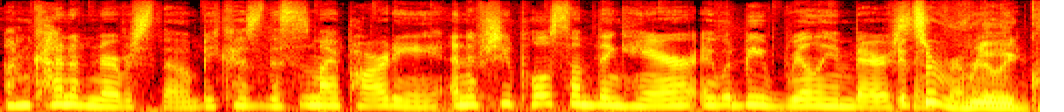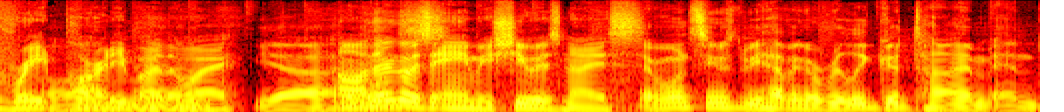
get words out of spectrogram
I'm kind of nervous though because this is my party, and if she pulls something here, it would be really embarrassing. It's a for really me. great party, by the way. Yeah. Oh, there goes Amy. She was nice. Everyone seems to be having a really good time and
